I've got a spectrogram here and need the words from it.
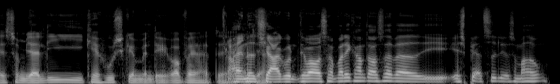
øh, som jeg lige kan huske, men det kan godt være, at... Øh, Og han hed Thiago. Det var, også, var det ikke ham, der også havde været i Esbjerg tidligere, så meget ung?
